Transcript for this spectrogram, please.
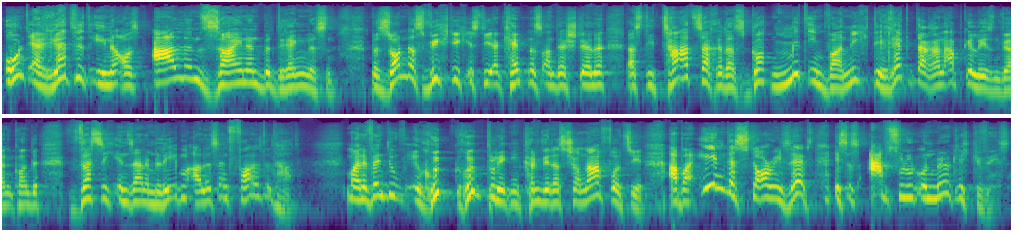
und er rettet ihn aus allen seinen Bedrängnissen. Besonders wichtig ist die Erkenntnis an der Stelle, dass die Tatsache, dass Gott mit ihm war, nicht direkt daran abgelesen werden konnte, was sich in seinem Leben alles entfaltet hat. Ich meine, wenn du rück, rückblicken, können wir das schon nachvollziehen. Aber in der Story selbst ist es absolut unmöglich gewesen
